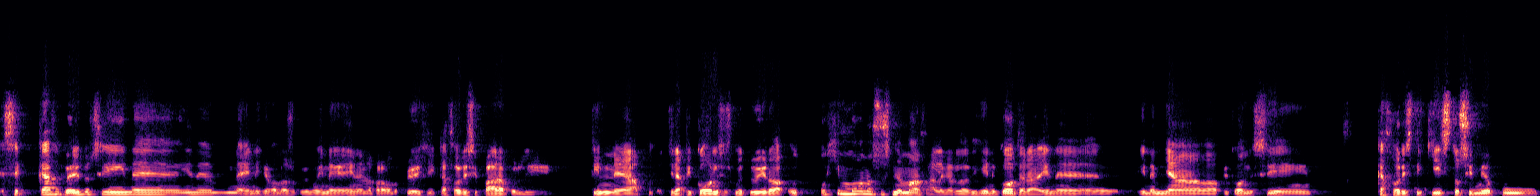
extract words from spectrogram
Σε κάθε περίπτωση είναι, είναι, ναι, είναι γεγονός μου. Είναι, είναι ένα πράγμα το οποίο έχει καθορίσει πάρα πολύ την, ε, την απεικόνηση πούμε, του ήρωα, όχι μόνο στο σινεμά θα έλεγα, δηλαδή γενικότερα είναι, είναι μια απεικόνηση καθοριστική στο σημείο που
